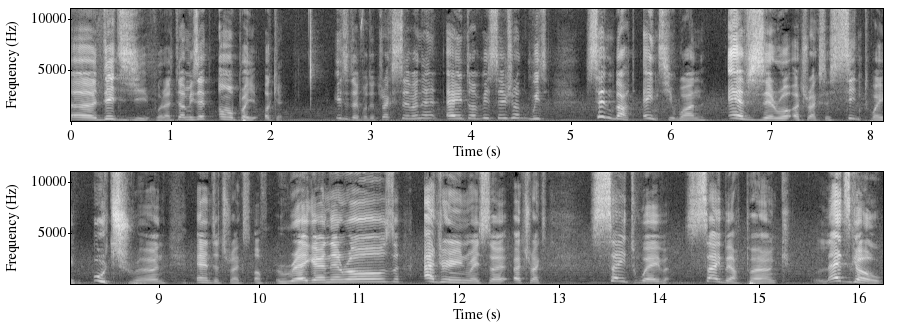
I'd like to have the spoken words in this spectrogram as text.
euh, dédiée. Voilà, terme Z employé. Ok. It's time for the track 7 and 8 of this session with Sandbart 81, F0 attracts a synthwave Outrun, and the tracks of Reagan Heroes, Adrenaline Racer attracts Sidewave Cyberpunk. Let's go!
